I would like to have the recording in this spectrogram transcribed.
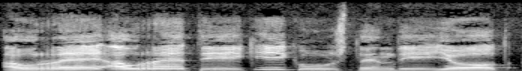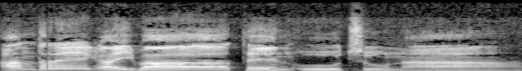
Aurre aurretik ikusten diot andre gai baten utzuna.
